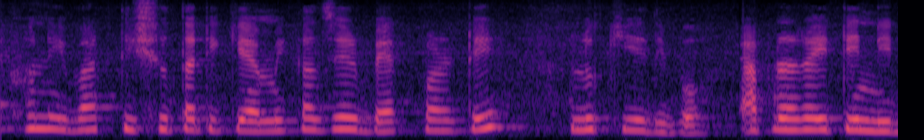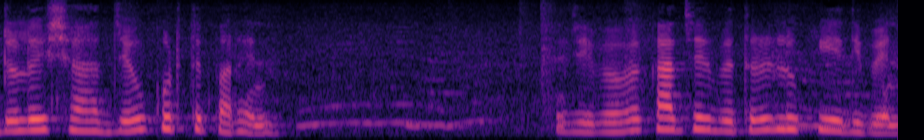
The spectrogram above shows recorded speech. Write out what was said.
এখন এবার বাড়তি সুতাটিকে আমি কাজের ব্যাক পার্টে লুকিয়ে দিব। আপনারা এটি নিডলের সাহায্যেও করতে পারেন। যেভাবে কাজের ভেতরে লুকিয়ে দিবেন।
